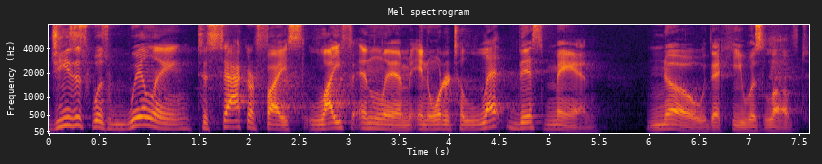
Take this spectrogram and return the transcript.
Jesus was willing to sacrifice life and limb in order to let this man know that he was loved.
